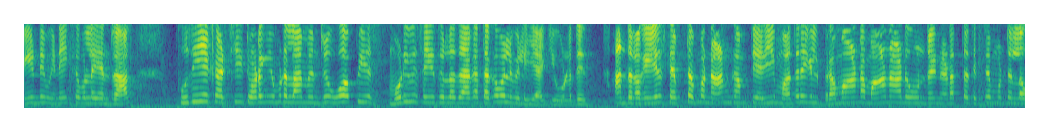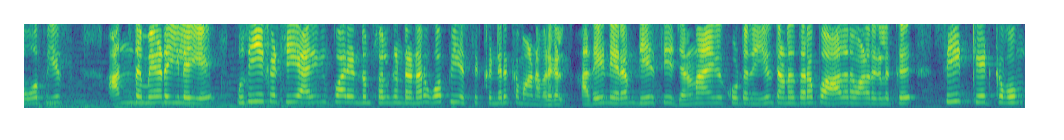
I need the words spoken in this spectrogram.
மீண்டும் இணைக்கவில்லை என்றால் புதிய கட்சி தொடங்கிவிடலாம் என்று ஓபிஎஸ் முடிவு செய்துள்ளதாக தகவல் வெளியாகியுள்ளது அந்த வகையில் செப்டம்பர் நான்காம் தேதி மதுரையில் பிரம்மாண்ட மாநாடு ஒன்றை நடத்த திட்டமிட்டுள்ள ஓபிஎஸ் அந்த மேடையிலேயே புதிய கட்சியை அறிவிப்பார் என்றும் சொல்கின்றனர் ஓபிஎஸ்க்கு நெருக்கமானவர்கள் அதே நேரம் தேசிய ஜனநாயக கூட்டணியில் தனது தரப்பு ஆதரவாளர்களுக்கு சீட் கேட்கவும்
